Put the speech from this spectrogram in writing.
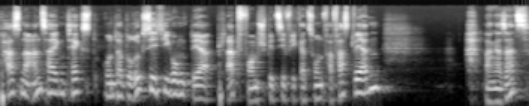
passender Anzeigentext unter Berücksichtigung der Plattformspezifikation verfasst werden. Langer Satz.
